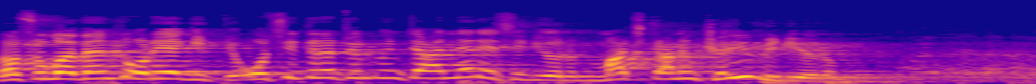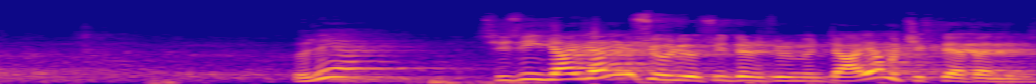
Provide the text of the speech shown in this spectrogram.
Resulullah Efendimiz oraya gitti. O Sidretül Münteha neresi diyorum? Maçka'nın köyü mü diyorum? Öyle ya. Sizin yaylayı mı söylüyor Sidretül Münteha'ya mı çıktı Efendimiz?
